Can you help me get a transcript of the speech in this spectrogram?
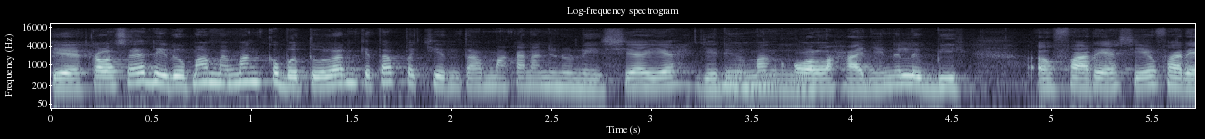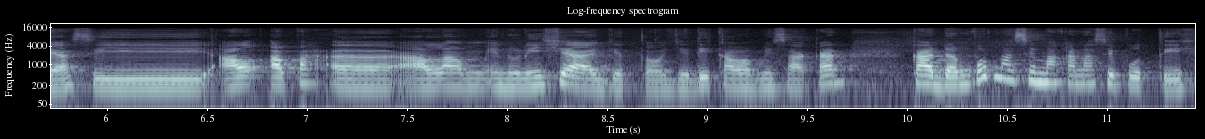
Ya, kalau saya di rumah memang kebetulan kita pecinta makanan Indonesia ya. Jadi memang olahannya ini lebih eh, variasinya variasi al, apa eh, alam Indonesia gitu. Jadi kalau misalkan kadang pun masih makan nasi putih.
